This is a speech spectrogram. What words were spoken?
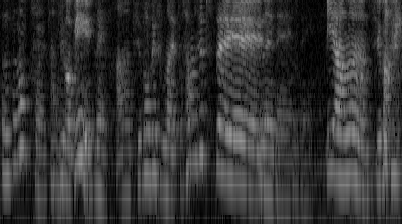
저는 sniper예요. 아 직업이? 네. 아 직업이 sniper 30세의 네네 네. B양은 직업이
